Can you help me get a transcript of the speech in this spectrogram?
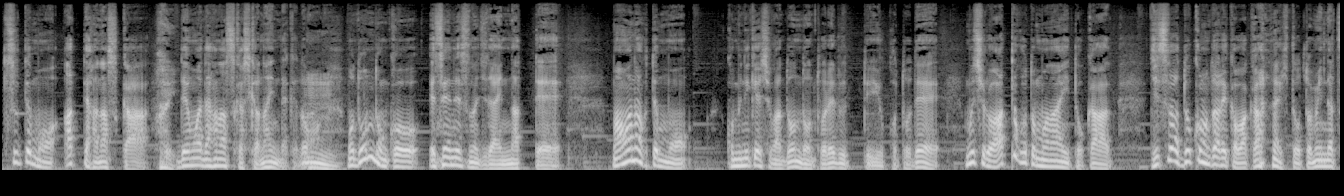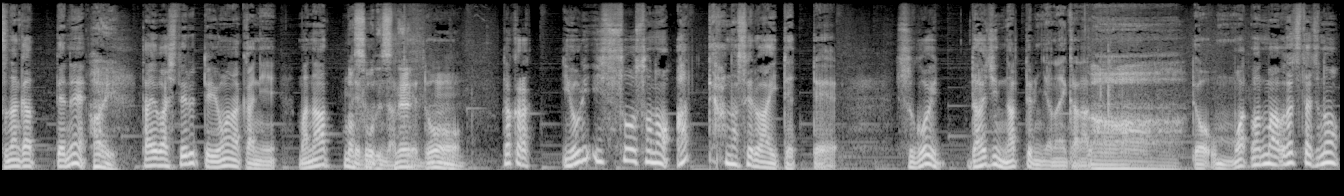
つっても会って話すか、はい。電話で話すかしかないんだけど、うん。もうどんどんこう SNS の時代になって、まあ、会わなくてもコミュニケーションがどんどん取れるっていうことでむしろ会ったこともないとか実はどこの誰かわからない人とみんなつながってねはい。対話してるっていう世の中に、まあ、なってるんだけど、うん。だからより一層その会って話せる相手ってすごい大事になってるんじゃないかなあとままあ私たちの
